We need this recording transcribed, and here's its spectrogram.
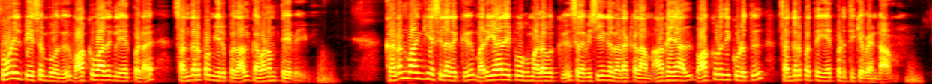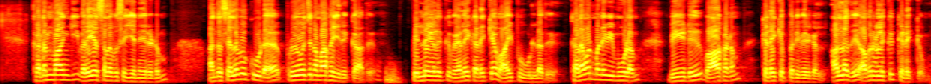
போனில் பேசும்போது வாக்குவாதங்கள் ஏற்பட சந்தர்ப்பம் இருப்பதால் கவனம் தேவை. கடன் வாங்கிய சிலருக்கு மரியாதை போகும் அளவுக்கு சில விஷயங்கள் நடக்கலாம். ஆகையால் வாக்குறுதி கொடுத்து சந்தர்ப்பத்தை ஏற்படுத்திக்க வேண்டாம். கடன் வாங்கி விரைய செலவு செய்ய நேரிடும். அந்த செலவு கூட பிரயோஜனமாக இருக்காது. பிள்ளைகளுக்கு வேலை கிடைக்க வாய்ப்பு உள்ளது. கணவன் மனைவி மூலம் வீடு வாகனம் கிடைக்கப் பெறுவீர்கள். அல்லது அவர்களுக்கு கிடைக்கும்.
